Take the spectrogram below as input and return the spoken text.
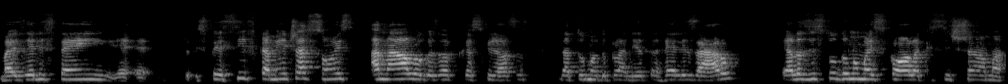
mas eles têm é, é, especificamente ações análogas ao que as crianças da Turma do Planeta realizaram. Elas estudam numa escola que se chama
